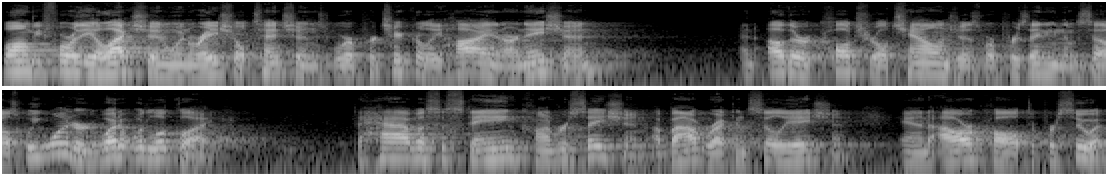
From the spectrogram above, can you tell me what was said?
Long before the election, when racial tensions were particularly high in our nation and other cultural challenges were presenting themselves, we wondered what it would look like to have a sustained conversation about reconciliation and our call to pursue it.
